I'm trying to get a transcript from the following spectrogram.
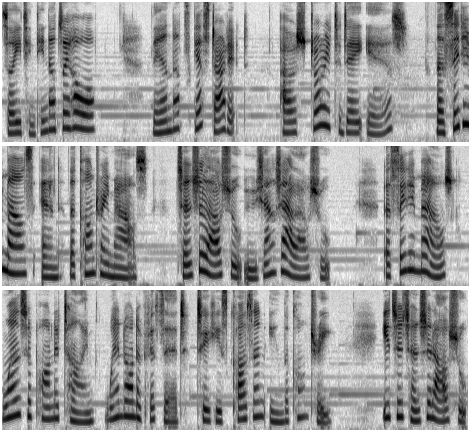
所以请听到最后哦。Then let's get started. Our story today is The City Mouse and the Country Mouse. 城市老鼠与乡下老鼠。A city mouse once upon a time went on a visit to his cousin in the country. 一只城市老鼠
